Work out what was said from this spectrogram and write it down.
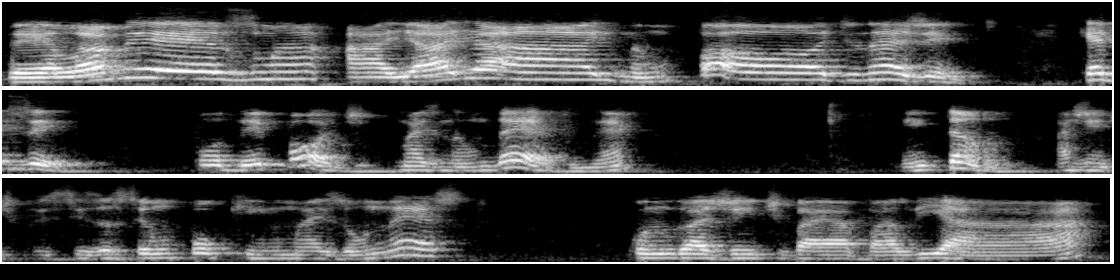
Dela mesma. Ai, ai, ai, não pode, né, gente? Quer dizer, poder pode, mas não deve, né? Então, a gente precisa ser um pouquinho mais honesto quando a gente vai avaliar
